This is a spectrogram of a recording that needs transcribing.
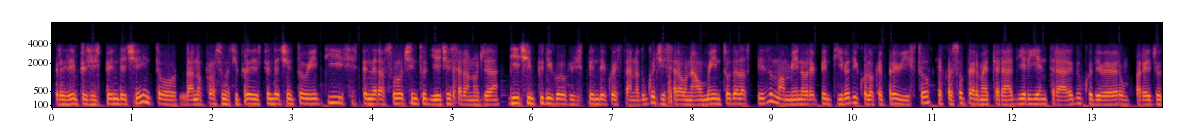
per esempio si spende 100, l'anno prossimo si prevede di spendere 120, si spenderà solo 110, saranno già 10 in più di quello che si spende quest'anno, dunque ci sarà un aumento della spesa ma meno repentino di quello che è previsto e questo permetterà di rientrare, dunque di avere un pareggio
